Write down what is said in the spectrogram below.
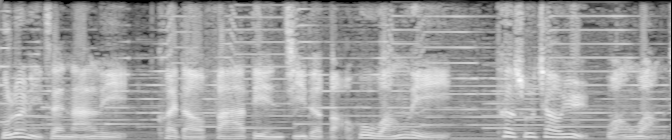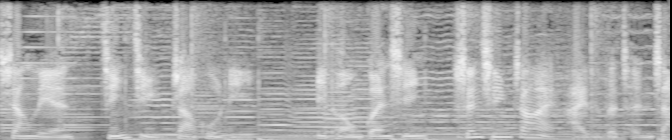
不论你在哪里。快到发电机的保护网里，特殊教育网网相连，紧紧照顾你，一同关心身心障碍孩子的成长。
